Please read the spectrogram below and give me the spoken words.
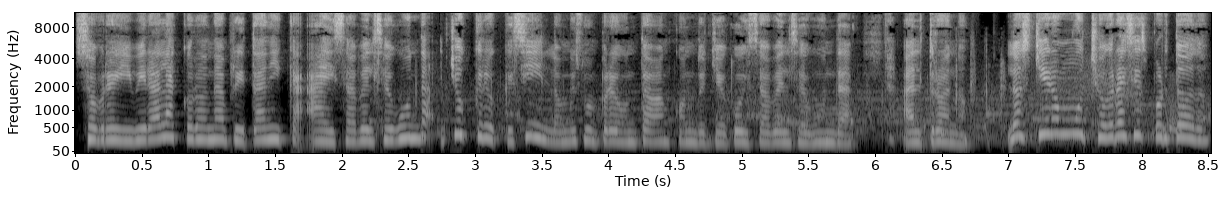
¿Sobrevivirá la corona británica a Isabel II? Yo creo que sí, lo mismo preguntaban cuando llegó Isabel II al trono. Los quiero mucho, gracias por todo.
